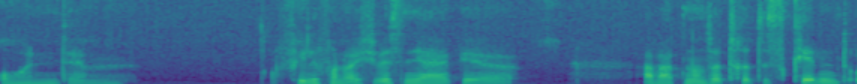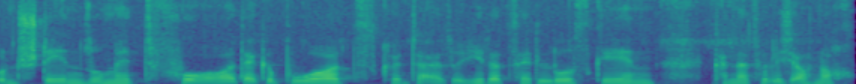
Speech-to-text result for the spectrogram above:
Und ähm, viele von euch wissen ja, wir erwarten unser drittes Kind und stehen somit vor der Geburt. Es könnte also jederzeit losgehen, kann natürlich auch noch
